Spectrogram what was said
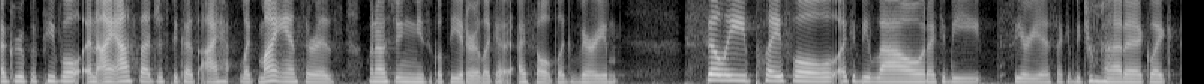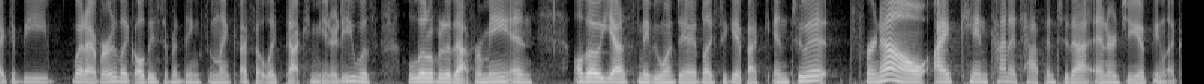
a group of people? And I ask that just because I like my answer is when I was doing musical theater, like I, I felt like very silly, playful. I could be loud, I could be serious, I could be dramatic, like I could be whatever, like all these different things. And like I felt like that community was a little bit of that for me. And although yes, maybe one day I'd like to get back into it. For now, I can kind of tap into that energy of being like,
